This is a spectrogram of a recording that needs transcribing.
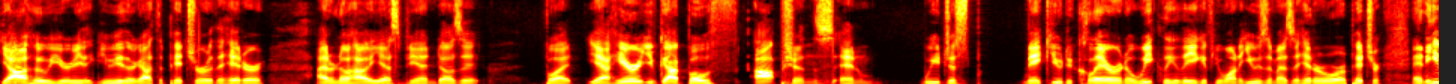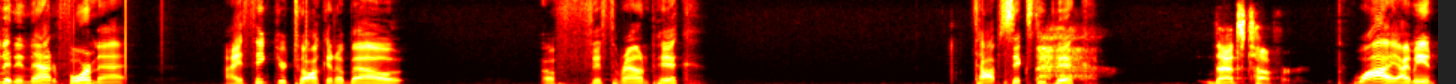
Yahoo, you're either, you either got the pitcher or the hitter. I don't know how ESPN does it, but yeah, here you've got both options, and we just make you declare in a weekly league if you want to use them as a hitter or a pitcher. And even in that format, I think you're talking about a fifth round pick, top sixty pick. that's tougher. Why? I mean,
